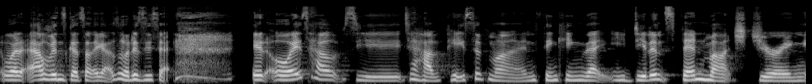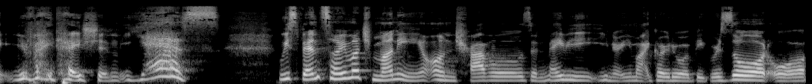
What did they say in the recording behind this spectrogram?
what Alvin's got something else. What does he say? It always helps you to have peace of mind thinking that you didn't spend much during your vacation. Yes. We spend so much money on travels and maybe, you know, you might go to a big resort or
